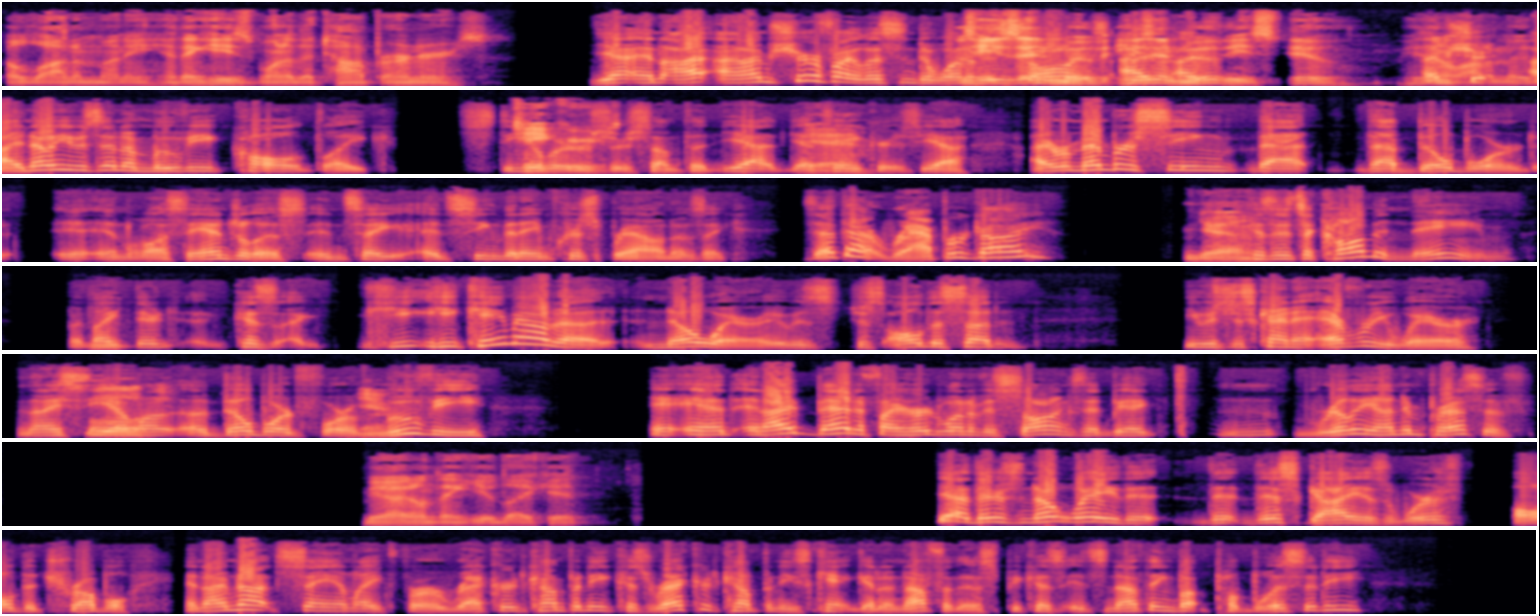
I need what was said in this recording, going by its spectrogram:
A lot of money. I think he's one of the top earners. Yeah, and I I'm sure if I listened to one of he's his in songs, he's I, in I, movies too. He's I'm in a sure, lot of movies. I know he was in a movie called like Steelers Takers. or something. Yeah, yeah, yeah, Takers. Yeah, I remember seeing that that billboard in, in Los Angeles and say and seeing the name Chris Brown. I was like, is that that rapper guy? Yeah, because it's a common name, but like mm. they're because uh, he he came out of nowhere. It was just all of a sudden he was just kind of everywhere and then I see well, him on a billboard for a yeah. movie, and and I bet if I heard one of his songs, I'd be like, mm, really unimpressive. Yeah, I don't think you'd like it. Yeah, there's no way that that this guy is worth all the trouble. And I'm not saying like for a record company because record companies can't get enough of this because it's nothing but publicity,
